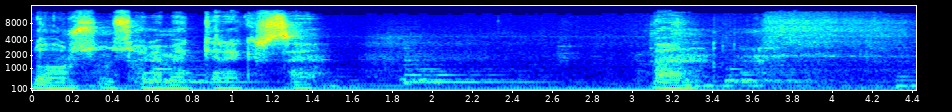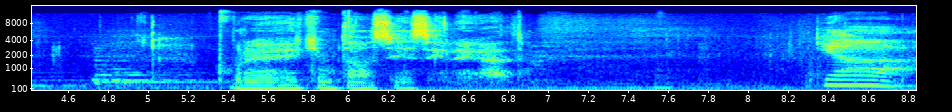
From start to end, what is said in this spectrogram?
Doğrusunu söylemek gerekirse... Ben... Buraya hekim tavsiyesiyle geldim. Ya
